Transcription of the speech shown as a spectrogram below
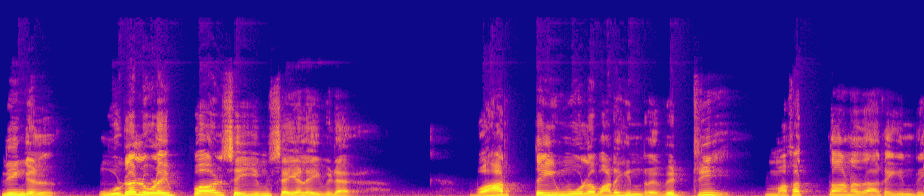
நீங்கள் உடல் உழைப்பால் செய்யும் செயலை விட வார்த்தை மூலம் அடைகின்ற வெற்றி மகத்தானதாக இன்று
